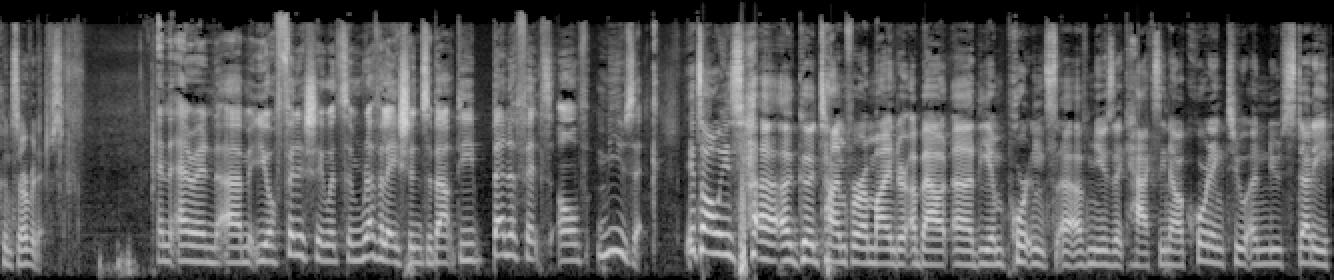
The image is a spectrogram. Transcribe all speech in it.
conservatives. And Erin, um, you're finishing with some revelations about the benefits of music. It's always uh, a good time for a reminder about uh, the importance uh, of music, Haxie. Now, according to a new study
